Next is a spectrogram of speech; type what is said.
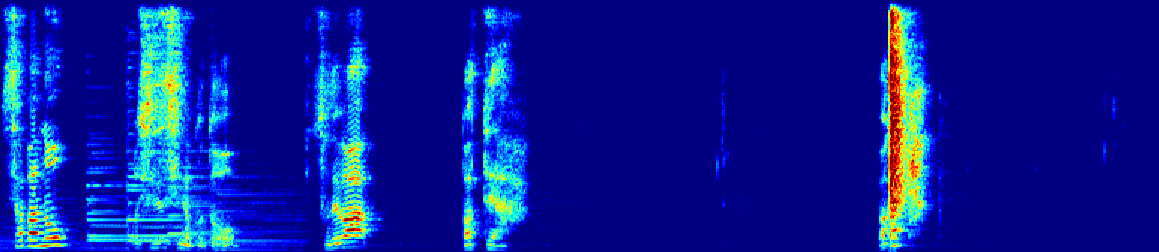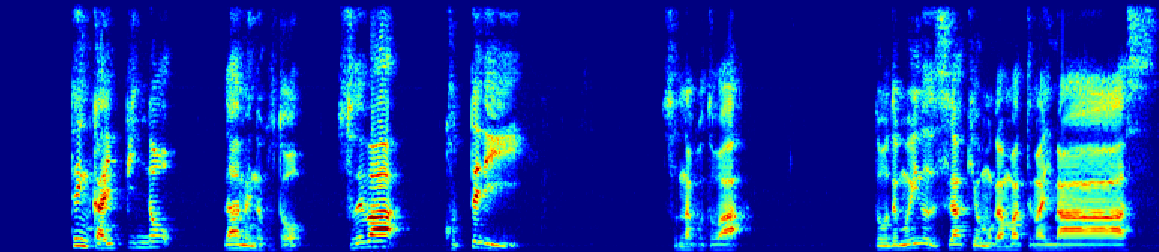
サバの押し寿司のこと？それはバッテラー。わかった天下一品のラーメンのこと？それはこってり。そんなことはどうでもいいのですが、今日も頑張ってまいります。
